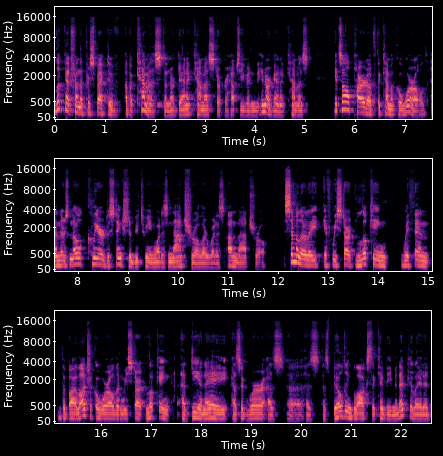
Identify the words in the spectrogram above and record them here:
looked at from the perspective of a chemist, an organic chemist, or perhaps even an inorganic chemist, it's all part of the chemical world, and there's no clear distinction between what is natural or what is unnatural. Similarly, if we start looking within the biological world and we start looking at DNA, as it were, as, uh, as, as building blocks that can be manipulated,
